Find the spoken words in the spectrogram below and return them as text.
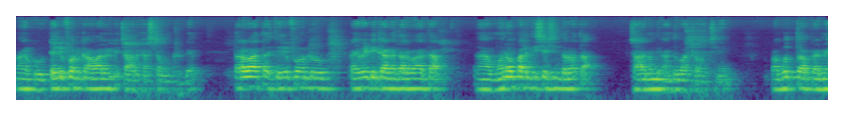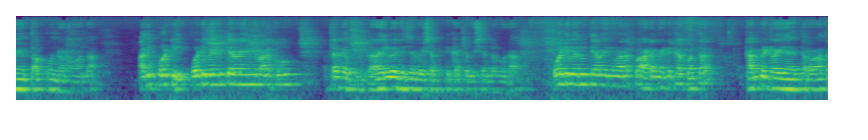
మనకు టెలిఫోన్ కావాలంటే చాలా కష్టం ఉంటుండే. తర్వాత టెలిఫోన్లు ప్రైవేటీకరణ తర్వాత మోనోపాలి తీసేసిన తర్వాత చాలామందికి అందుబాటులో వచ్చినాయి. ప్రభుత్వ ప్రమేయం తక్కువ ఉండడం వల్ల. అది పోటీ. పోటీ పెరిగితే ఏమైంది మనకు? అట్లాగే రైల్వే రిజర్వేషన్ టికెట్ల విషయంలో కూడా పోటీ పెరిగితే ఏమైంది మనకు? ఆటోమేటిక్గా కొంత కంప్యూటరైజ్ అయిన తర్వాత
